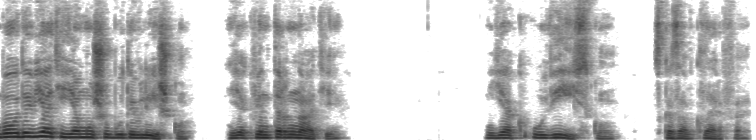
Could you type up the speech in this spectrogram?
бо о дев'ятій я мушу бути в ліжку як в інтернаті. Як у війську, сказав Клерфе,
